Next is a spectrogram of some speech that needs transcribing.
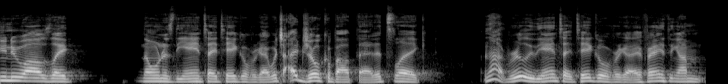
he knew I was like known as the anti takeover guy, which I joke about that. It's like I'm not really the anti takeover guy. If anything, I'm,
